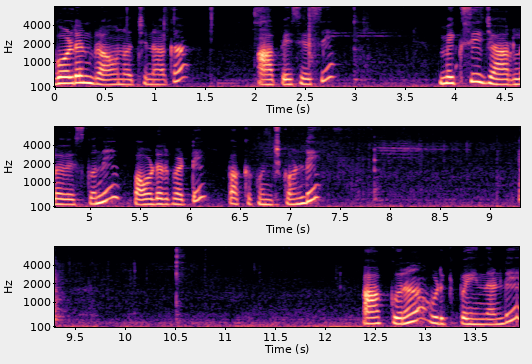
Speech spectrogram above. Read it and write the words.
గోల్డెన్ బ్రౌన్ వచ్చినాక ఆపేసేసి మిక్సీ జార్లో వేసుకొని పౌడర్ పట్టి పక్కకు ఉంచుకోండి. ఆకుకూర ఉడికిపోయిందండి.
